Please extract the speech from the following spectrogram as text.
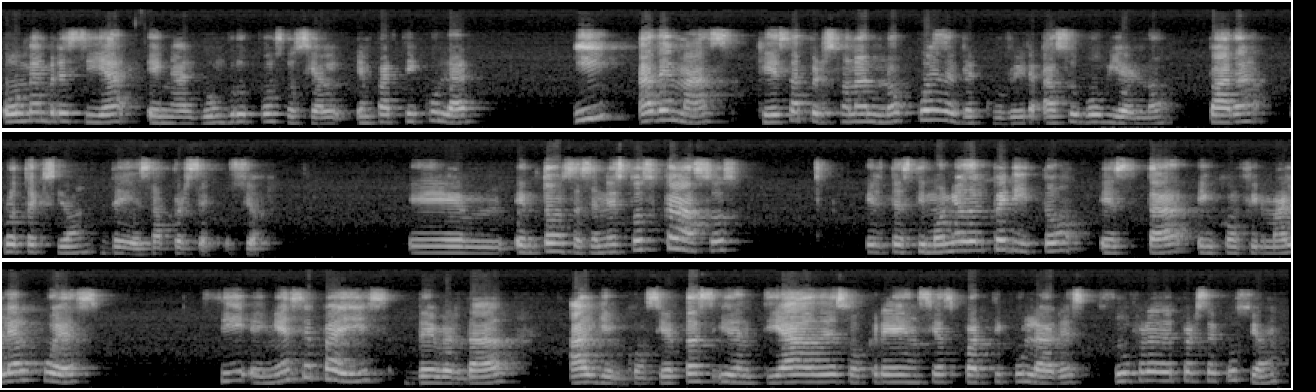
o membresía en algún grupo social en particular y además que esa persona no puede recurrir a su gobierno para protección de esa persecución. Em, entonces, en estos casos, el testimonio del perito está en confirmarle al juez si en ese país de verdad alguien con ciertas identidades o creencias particulares sufre de persecución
